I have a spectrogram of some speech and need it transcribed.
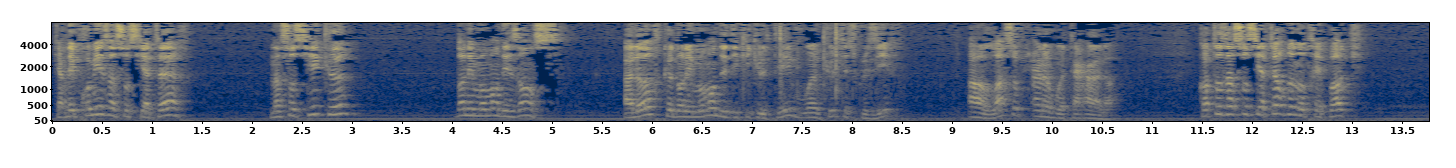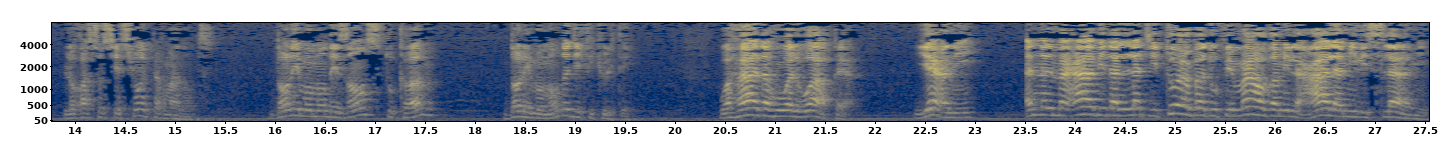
Car les premiers associateurs n'associaient que dans les moments d'aisance, alors que dans les moments de difficulté, voient un culte exclusif à Allah subhanahu wa ta'ala. Quant aux associateurs de notre époque, leur association est permanente. Dans les moments d'aisance, tout comme dans les moments de difficulté. وهذا هو الواقع يعني أن المعابد التي تعبد في معظم العالم الإسلامي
